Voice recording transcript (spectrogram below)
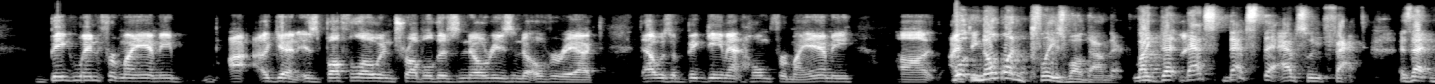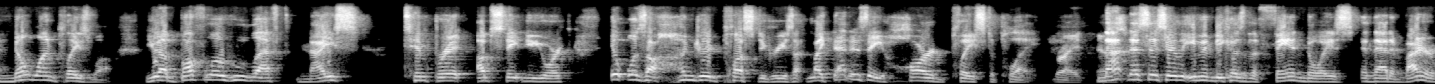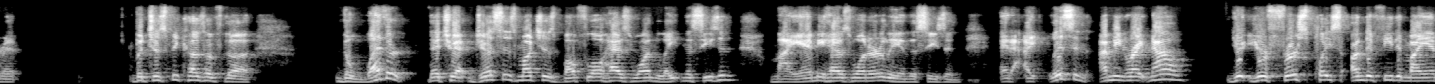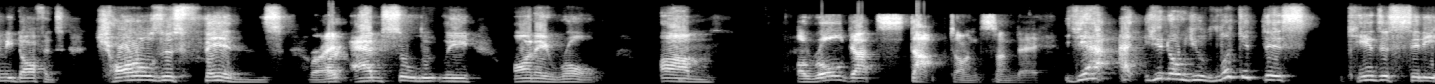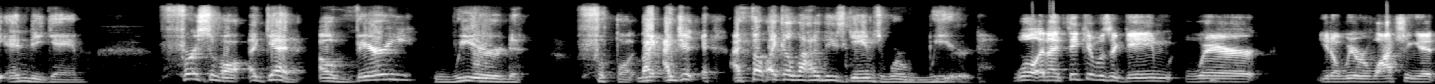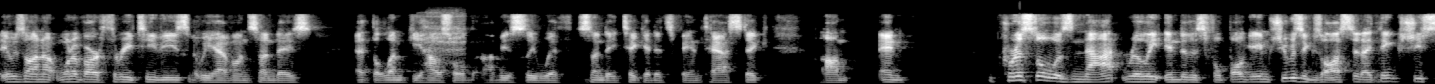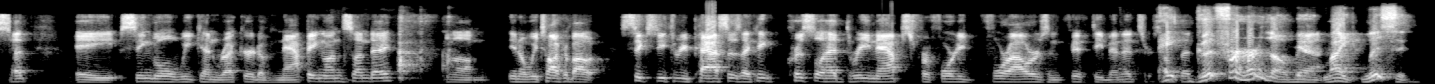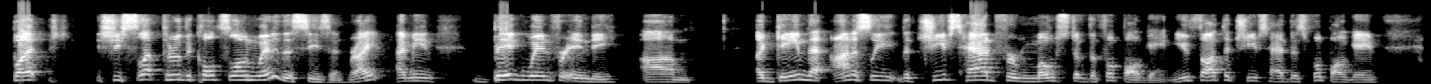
big win for Miami. Uh, again, is Buffalo in trouble? There's no reason to overreact. That was a big game at home for Miami. Uh, well, think- no one plays well down there. Like that. That's that's the absolute fact. Is that no one plays well. You have Buffalo who left nice, temperate, upstate New York. It was a hundred plus degrees. Like that is a hard place to play. Right. Yes. Not necessarily even because of the fan noise in that environment, but just because of the the weather that you have just as much as Buffalo has one late in the season, Miami has one early in the season. And I listen, I mean, right now, your, your first place undefeated Miami Dolphins, Charles's Fins right. are absolutely on a roll. Um, a roll got stopped on Sunday. Yeah, I, you know, you look at this Kansas City Indy game. First of all, again, a very weird football. Like I just I felt like a lot of these games were weird. Well, and I think it was a game where you know we were watching it. It was on a, one of our three TVs that we have on Sundays at the Lemke household. Obviously, with Sunday Ticket, it's fantastic. Um, and Crystal was not really into this football game. She was exhausted. I think she set a single weekend record of napping on Sunday. Um, you know, we talk about 63 passes. I think Crystal had three naps for 44 hours and 50 minutes or something. Hey, good for her though, man. Yeah. Like, listen. But she slept through the Colts lone win of this season, right? I mean, big win for Indy. Um, a game that honestly the Chiefs had for most of the football game. You thought the Chiefs had this football game,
